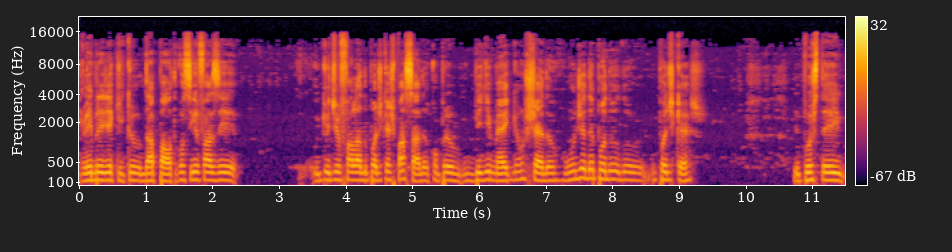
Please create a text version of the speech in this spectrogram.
lembrei aqui que eu, da pauta. Consegui fazer o que eu tinha falado no podcast passado. Eu comprei o Big Mac e um Shadow um dia depois do, do, podcast. E postei.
